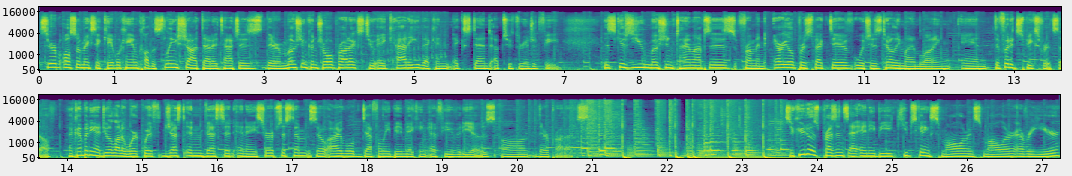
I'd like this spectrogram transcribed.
Syrp also makes a cable cam called the Slingshot that attaches their motion control products to a caddy that can extend up to 300 feet. This gives you motion time lapses from an aerial perspective, which is totally mind blowing, and the footage speaks for itself. A company I do a lot of work with just invested in a Syrp system, so I will definitely be making a few videos on their products. Zacuto's presence at NAB keeps getting smaller and smaller every year,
